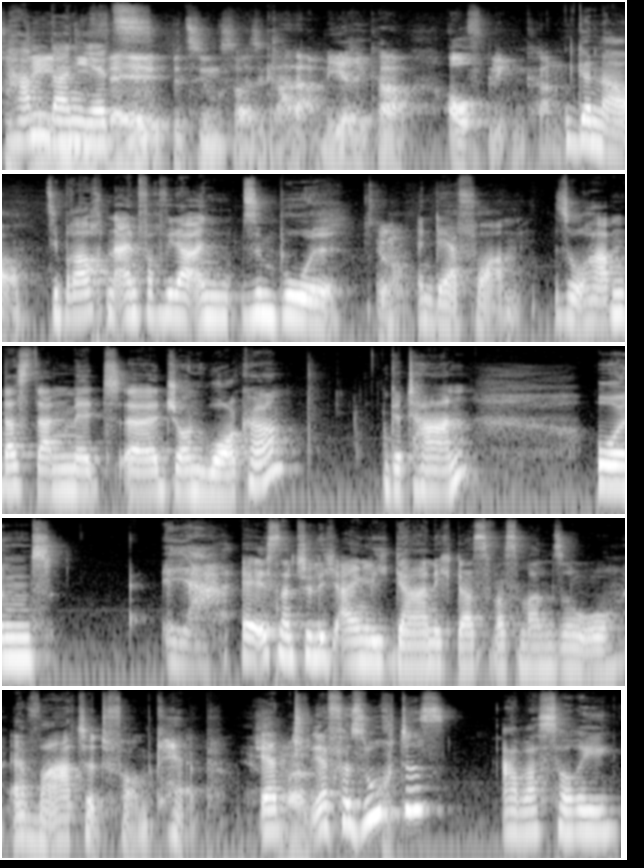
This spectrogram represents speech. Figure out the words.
Genau. Haben dann die jetzt, Welt bzw. gerade Amerika aufblicken kann. Genau. Sie brauchten einfach wieder ein Symbol genau. in der Form. So haben das dann mit äh, John Walker getan. Und ja, er ist natürlich eigentlich gar nicht das, was man so erwartet vom Cap. Er, er versucht es, aber sorry,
